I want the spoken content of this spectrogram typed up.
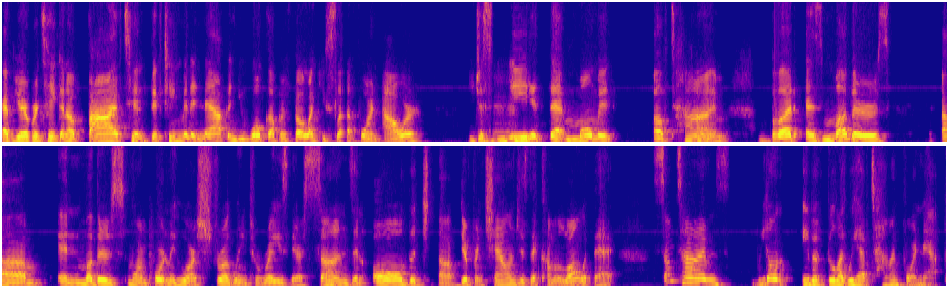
Have you ever taken a 5, 10, 15 minute nap and you woke up and felt like you slept for an hour? You just mm-hmm. needed that moment of time. But as mothers, um, and mothers, more importantly, who are struggling to raise their sons and all the uh, different challenges that come along with that, sometimes we don't even feel like we have time for a nap.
